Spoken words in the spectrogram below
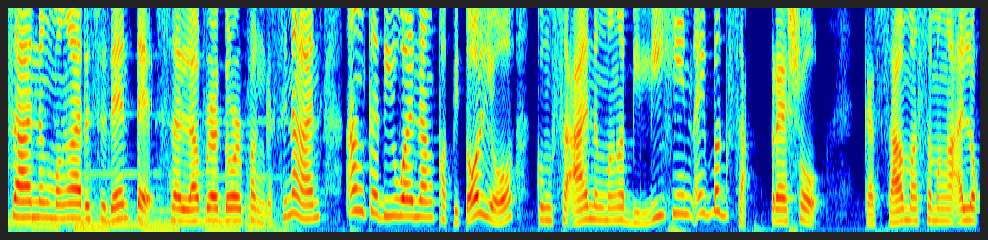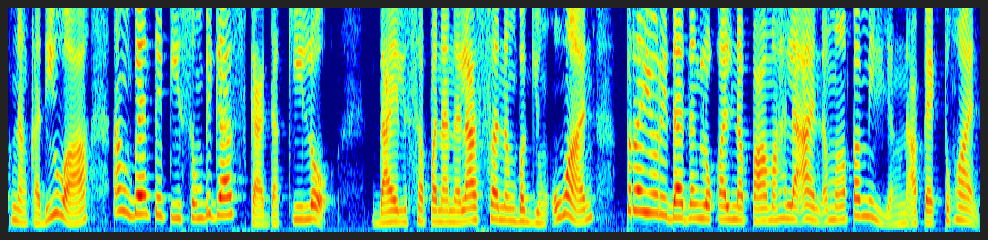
Isa ng mga residente sa Labrador, Pangasinan ang kadiwa ng Kapitolyo kung saan ang mga bilihin ay bagsak presyo. Kasama sa mga alok ng kadiwa ang 20 pisong bigas kada kilo. Dahil sa pananalasa ng bagyong uwan, prioridad ng lokal na pamahalaan ang mga pamilyang naapektuhan.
